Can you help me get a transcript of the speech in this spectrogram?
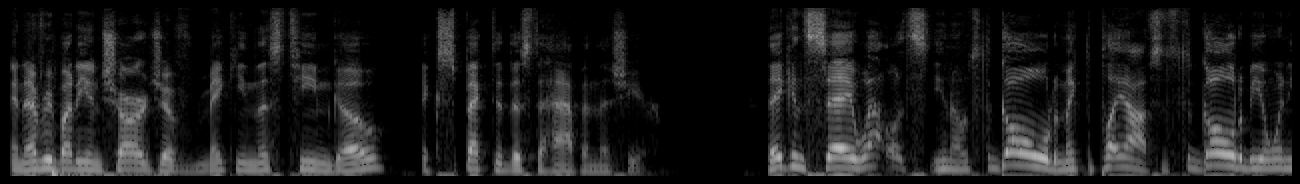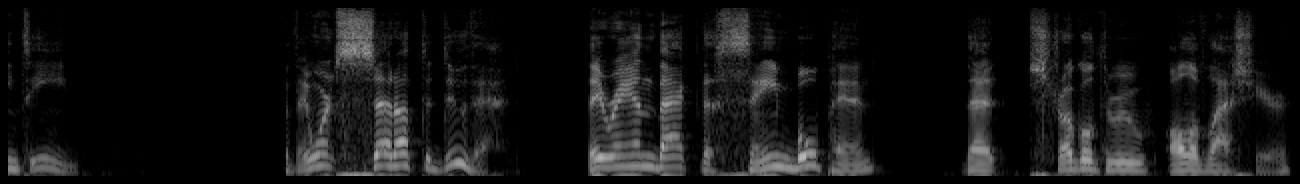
and everybody in charge of making this team go expected this to happen this year. They can say, well, it's, you know, it's the goal to make the playoffs. It's the goal to be a winning team. But they weren't set up to do that. They ran back the same bullpen that struggled through all of last year.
